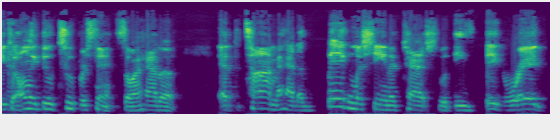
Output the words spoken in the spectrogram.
It could only do 2%. So I had a, at the time, I had a big machine attached with these big red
